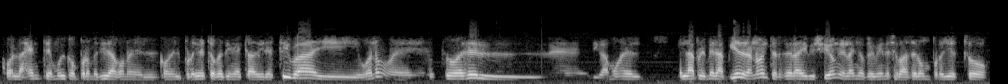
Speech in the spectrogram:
con la gente muy comprometida con el, con el proyecto que tiene esta directiva y bueno, eh, esto es el, eh, digamos, el, la primera piedra, ¿no? En tercera división, el año que viene se va a hacer un proyecto,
